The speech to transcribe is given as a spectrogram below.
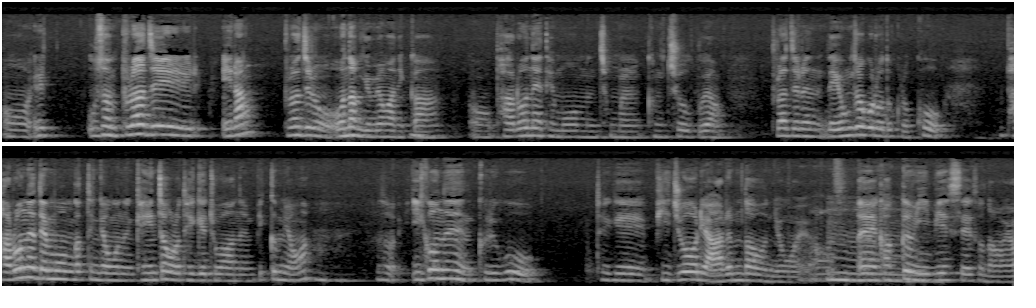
어, 일- 우선 브라질이랑 브라질은 워낙 유명하니까 어, 바론의 대모험은 정말 강추고요. 브라질은 내용적으로도 그렇고 바론의 대모험 같은 경우는 개인적으로 되게 좋아하는 B급 영화. 그래서 이거는 그리고 되게 비주얼이 아름다운 영화예요. 아, 음. 네, 가끔 EBS에서 나와요.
